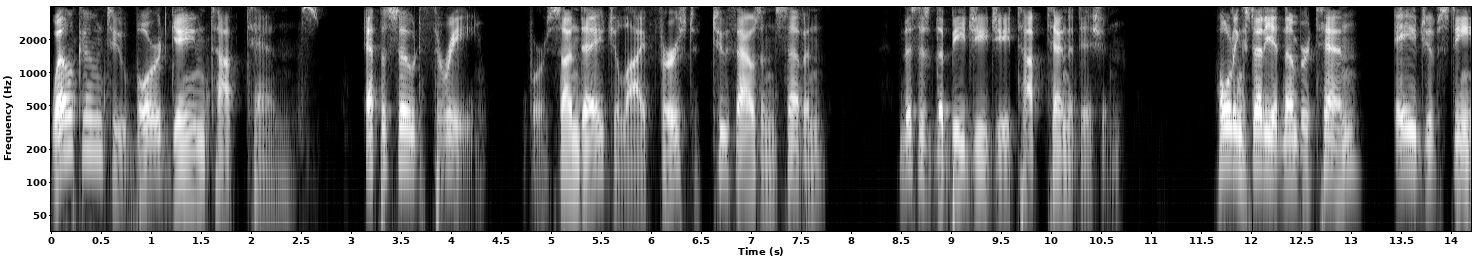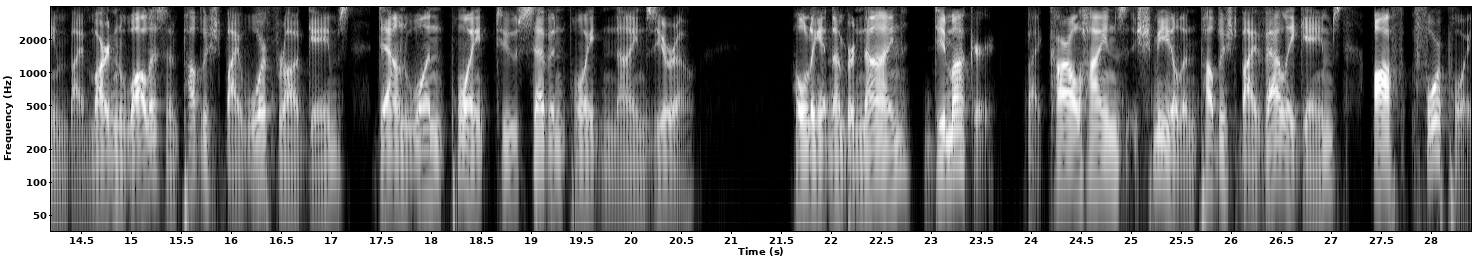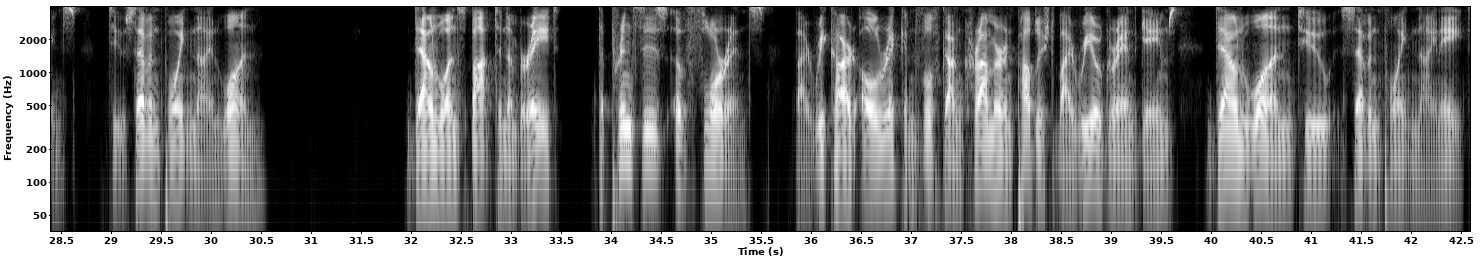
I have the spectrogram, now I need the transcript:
Welcome to Board Game Top Tens, Episode 3, for Sunday, July 1st, 2007. This is the BGG Top 10 edition. Holding steady at number 10, Age of Steam by Martin Wallace and published by Warfrog Games, down one point to 7.90. Holding at number 9, Die Macher by Karl Heinz Schmiel and published by Valley Games, off four points to 7.91. Down one spot to number 8, The Princes of Florence by Richard Ulrich and Wolfgang Kramer and published by Rio Grande Games, down one to 7.98.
